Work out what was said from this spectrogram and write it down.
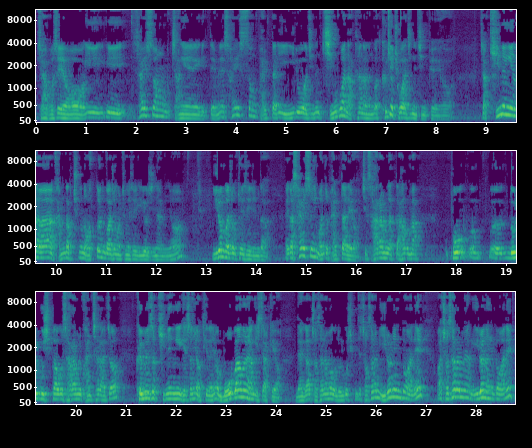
자, 보세요. 이, 이 사회성 장애이기 때문에 사회성 발달이 이루어지는 징후가 나타나는 것, 그게 좋아지는 징표예요. 자, 기능이나 감각축은 어떤 과정을 통해서 이루어지냐면요. 이런 과정을 통해서 이루어진다. 애가 사회성이 먼저 발달해요. 즉, 사람을 갖다 하고 막 보, 어, 어, 놀고 싶어 하고 사람을 관찰하죠. 그러면서 기능이 개선이 어떻게 되냐면 모방을 하기 시작해요. 내가 저 사람하고 놀고 싶은데 저 사람이 이런 행동하네? 아, 저 사람이 이런 행동하네?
